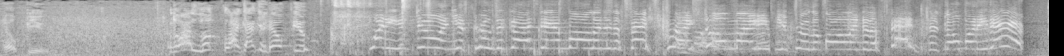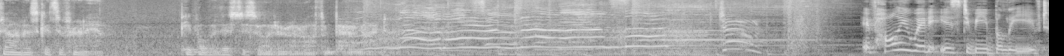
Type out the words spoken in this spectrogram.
Help you. Do I look like I can help you? What are you doing? You threw the goddamn ball into the fence. Christ almighty. You threw the ball into the fence. There's nobody there. John has schizophrenia. People with this disorder are often paranoid. June! If Hollywood is to be believed,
